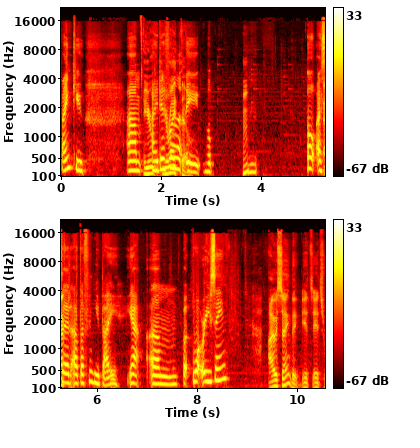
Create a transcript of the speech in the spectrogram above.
Thank you. Um, You're- I you're right, though. definitely will. Hmm? Oh, I said Actu- I'll definitely be by. Yeah. Um, but what were you saying? I was saying that it's it's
